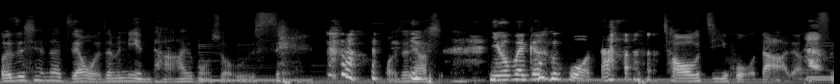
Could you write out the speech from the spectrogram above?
儿子现在只要我这边念他，他就跟我说乌塞。我真的要是，你会不会更火大？超级火大这样子。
